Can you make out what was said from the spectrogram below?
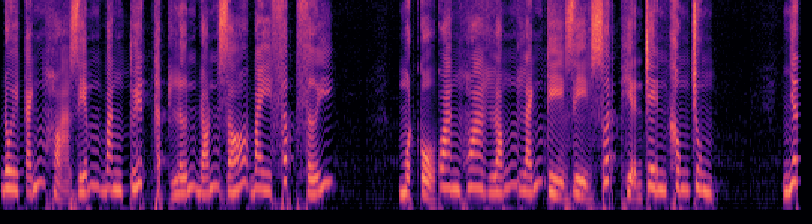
Đôi cánh hỏa diễm băng tuyết thật lớn đón gió bay phấp phới. Một cổ quang hoa lóng lánh kỳ dị xuất hiện trên không trung. Nhất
